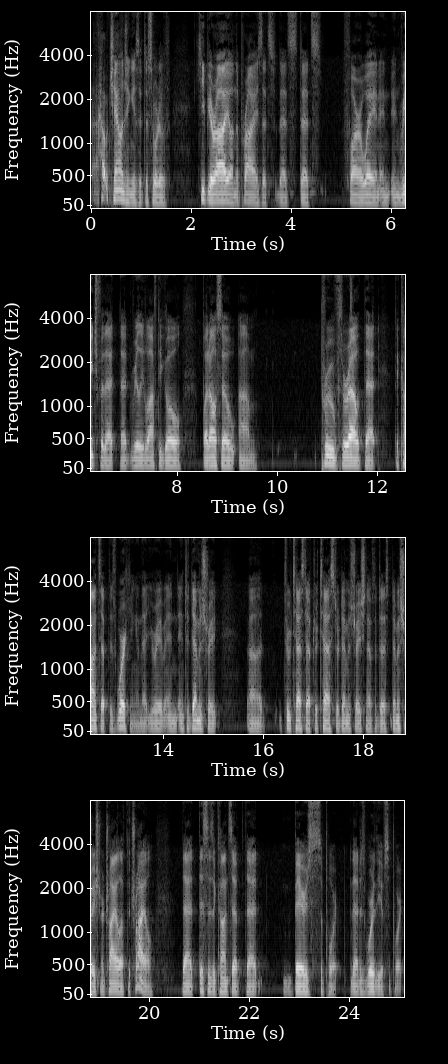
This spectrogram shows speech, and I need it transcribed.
how challenging is it to sort of keep your eye on the prize that's that's that's far away and, and, and reach for that that really lofty goal, but also um, prove throughout that the concept is working and that you're able and, and to demonstrate uh, through test after test or demonstration after de- demonstration or trial after trial that this is a concept that bears support, that is worthy of support.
